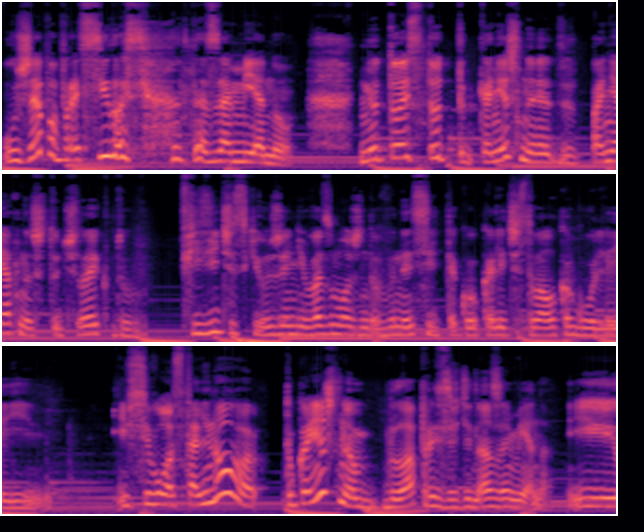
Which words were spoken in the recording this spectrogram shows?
уже попросилась на замену. Ну, то есть тут, конечно, понятно, что человек ну, физически уже невозможно выносить такое количество алкоголя и и всего остального, то, конечно, была произведена замена. И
